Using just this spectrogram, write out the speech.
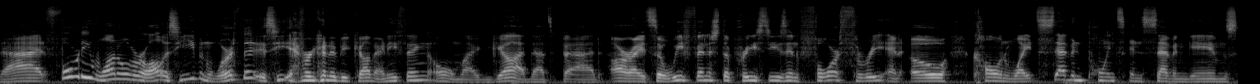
that 41 overall, is he even worth it? Is he ever going to become anything? Oh my god, that's bad. All right, so we finished the preseason 4 3 and 0. Colin White, 7 points in 7 games.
